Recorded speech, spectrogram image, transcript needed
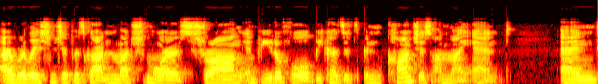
our relationship has gotten much more strong and beautiful because it's been conscious on my end. And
